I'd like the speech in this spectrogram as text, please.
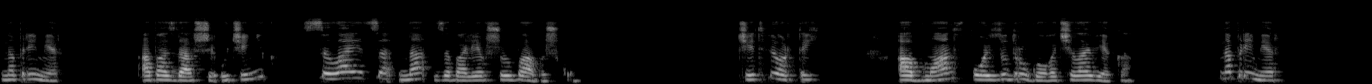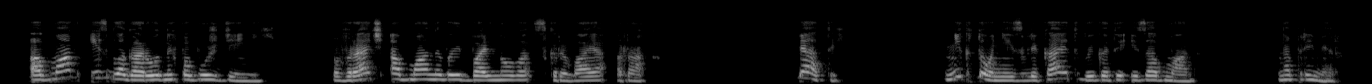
Например, опоздавший ученик ссылается на заболевшую бабушку. Четвертый. Обман в пользу другого человека. Например, обман из благородных побуждений. Врач обманывает больного, скрывая рак. Пятый. Никто не извлекает выгоды из обмана. Например,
